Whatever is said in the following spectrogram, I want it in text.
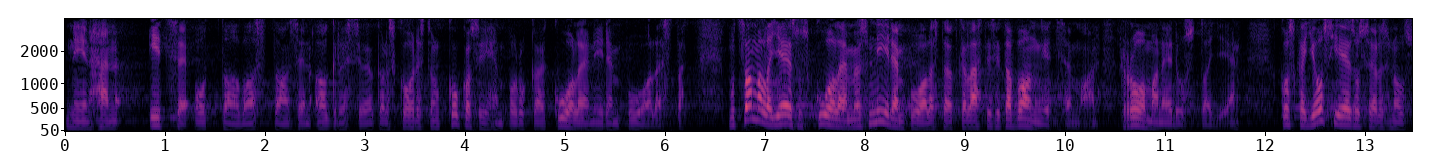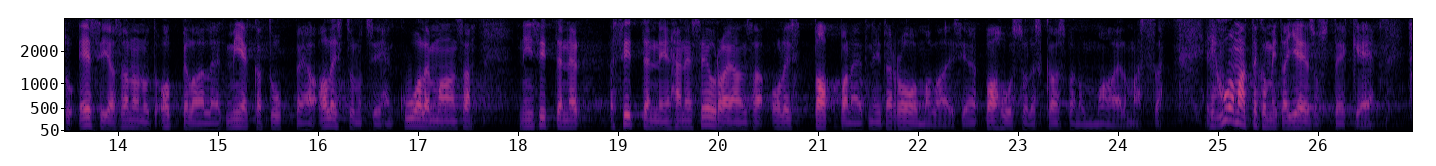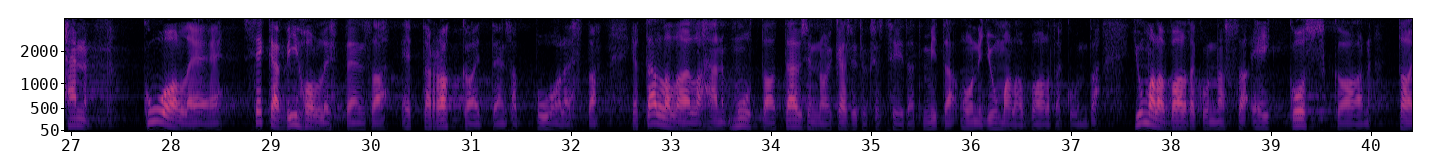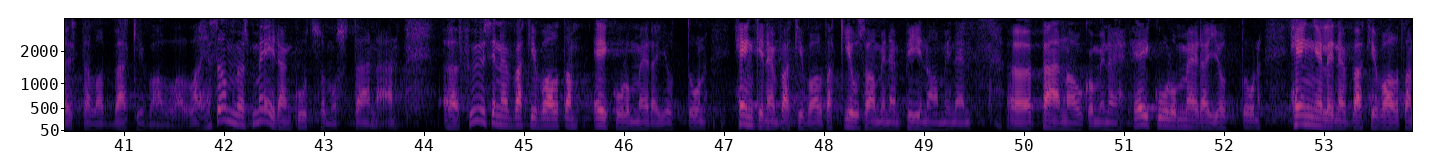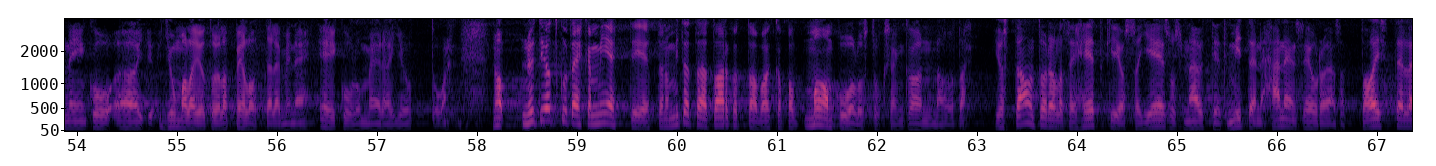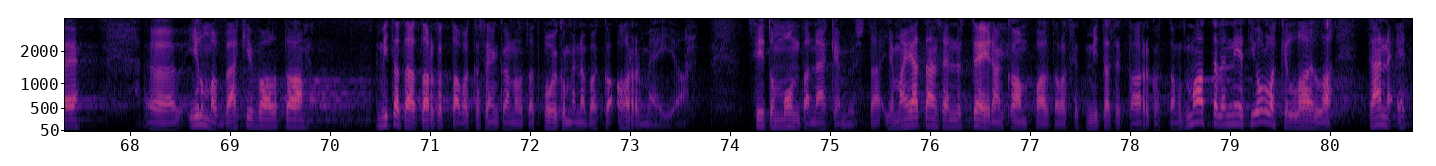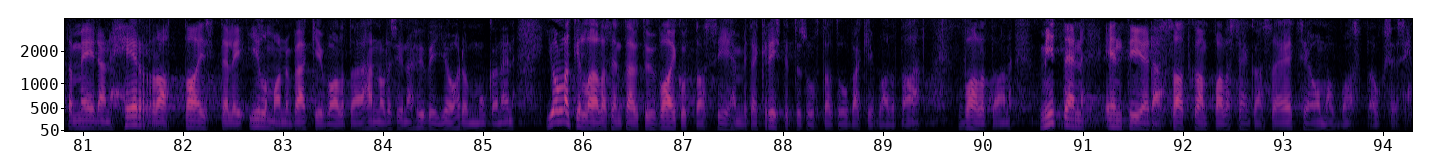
niin hän itse ottaa vastaan sen aggressio, joka olisi kohdistunut koko siihen porukkaan ja kuolee niiden puolesta. Mutta samalla Jeesus kuolee myös niiden puolesta, jotka lähti sitä vangitsemaan, Rooman edustajien. Koska jos Jeesus ei olisi noussut esiin ja sanonut oppilaille, että miekka tuppea alistunut siihen kuolemaansa, niin sitten, ne, sitten niin hänen seuraajansa olisi tappaneet niitä roomalaisia ja pahuus olisi kasvanut maailmassa. Eli huomaatteko, mitä Jeesus tekee? Hän kuolee sekä vihollistensa että rakkaittensa puolesta. Ja tällä lailla hän muuttaa täysin nuo käsitykset siitä, että mitä on Jumalan valtakunta. Jumalan valtakunnassa ei koskaan taistella väkivallalla. Ja se on myös meidän kutsumus tänään. Fyysinen väkivalta ei kuulu meidän juttuun. Henkinen väkivalta, kiusaaminen, piinaaminen, päänaukominen ei kuulu meidän juttuun. Hengellinen väkivalta, niin kuin jumalajutuilla pelotteleminen, ei kuulu meidän juttuun. No nyt jotkut ehkä miettii, että no mitä tämä tarkoittaa vaikkapa maanpuolustuksen kannalta. Jos tämä on todella se hetki, jossa Jeesus näytti, että miten hänen seuraajansa taistelee ilman väkivaltaa, mitä tämä tarkoittaa vaikka sen kannalta, että voiko mennä vaikka armeijaan. Siitä on monta näkemystä, ja mä jätän sen nyt teidän kamppailtavaksi, että mitä se tarkoittaa. Mutta mä ajattelen niin, että jollakin lailla tämän, että meidän Herra taisteli ilman väkivaltaa, ja hän oli siinä hyvin johdonmukainen, jollakin lailla sen täytyy vaikuttaa siihen, miten kristitty suhtautuu väkivaltaan. Valtaan. Miten, en tiedä, saat kamppailla sen kanssa ja etsiä oman vastauksesi.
